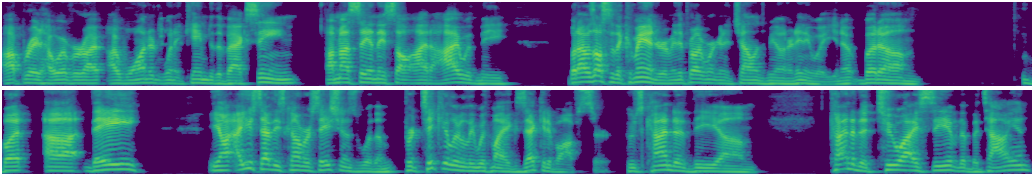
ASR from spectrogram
operate however I, I wanted when it came to the vaccine. I'm not saying they saw eye to eye with me, but I was also the commander. I mean, they probably weren't going to challenge me on it anyway, you know. But um, but uh, they, you know, I used to have these conversations with them, particularly with my executive officer, who's kind of the um, kind of the two IC of the battalion.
